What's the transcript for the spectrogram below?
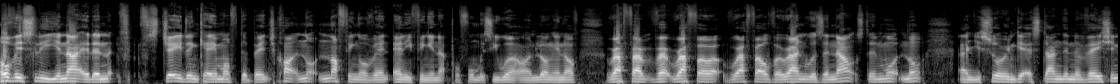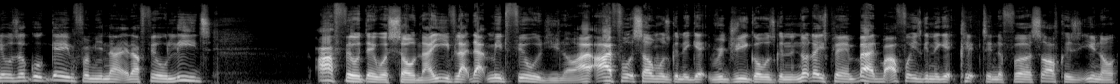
obviously, United and Jadon came off the bench. Can't not nothing of anything in that performance. He weren't on long enough. Rafa, Rafa, Rafael Varane was announced and whatnot, and you saw him get a standing ovation. It was a good game from United. I feel Leeds I feel they were so naive. Like that midfield, you know. I, I thought someone was going to get Rodrigo was going to, not that he's playing bad, but I thought he's going to get clipped in the first half because, you know,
